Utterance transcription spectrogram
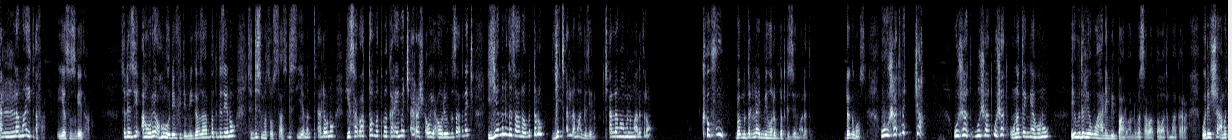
ጨለማ ይጠፋል። ኢየሱስ ጌታ ነው። ስለዚህ አውሬው አሁን ወደፊት የሚገዛበት ጊዜ ነው። 666 እየመጣ ያለው ነው። የሰባቱ ዓመት መከራ የመጨረሻው የአውሬው ግዛት ነች። የምን ግዛት ነው ብትሉ የጨለማ ጊዜ ነው። ጨለማ ምን ማለት ነው? ክፉ በምድር ላይ የሚሆንበት ጊዜ ማለት ነው። ደግሞስ ውሸት ብቻ ውሸት ውሸት ውሸት። እውነተኛ የሆኑ የምድር የዋሃን የሚባሉ አሉ። በሰባቱ ዓመት መከራ ወደ ሺህ ዓመት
